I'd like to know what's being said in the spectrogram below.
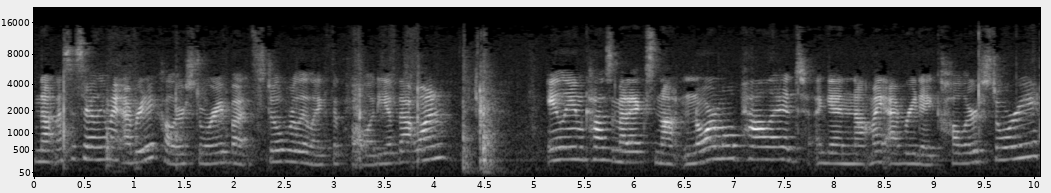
Not necessarily my everyday color story, but still really like the quality of that one. Alien Cosmetics Not Normal palette. Again, not my everyday color story.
